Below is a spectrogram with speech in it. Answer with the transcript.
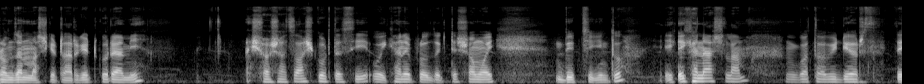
রমজান মাসকে টার্গেট করে আমি শশা চাষ করতেছি, ওইখানে প্রজেক্টের সময় দিচ্ছি কিন্তু এখানে আসলাম। গত ভিডিওতে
